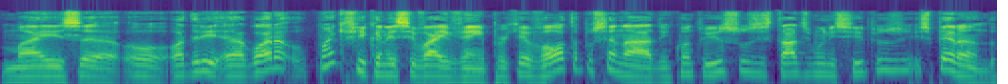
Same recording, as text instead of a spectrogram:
Mas, uh, oh, Adri, agora como é que fica nesse vai e vem? Porque volta para o Senado, enquanto isso os estados e municípios esperando.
